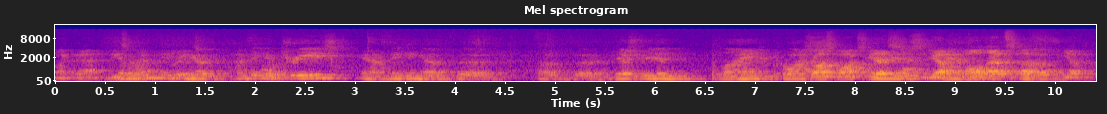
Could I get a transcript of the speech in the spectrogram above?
like that? Yeah, These but are I'm thinking raised- of, I'm thinking of trees, and I'm thinking of, uh, of uh, pedestrian lined cross. Crosswalks, Areas, yes, yep, and, all that stuff, uh, yep.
